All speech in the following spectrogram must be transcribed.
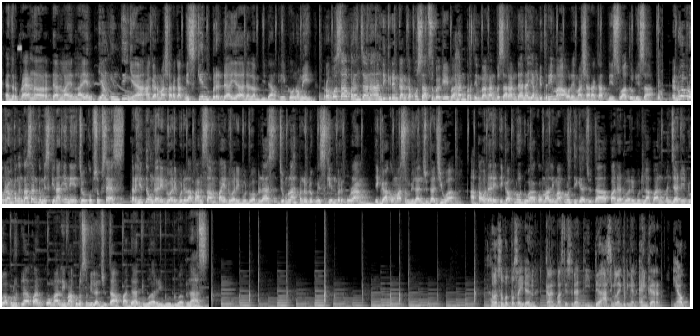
entrepreneur, dan lain-lain yang intinya agar masyarakat miskin berdaya dalam bidang ekonomi. Proposal perencanaan dikirimkan ke pusat sebagai bahan pertimbangan besaran dana yang diterima oleh masyarakat di suatu desa. Kedua program pengentasan kemiskinan ini cukup sukses. Terhitung dari 2008 sampai 2012, jumlah penduduk miskin berkurang 3,9 juta jiwa atau dari 32,53 juta pada 2008 menjadi 28,59 juta pada 2012. Halo Sobat Poseidon, kalian pasti sudah tidak asing lagi dengan Anchor. Yap,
